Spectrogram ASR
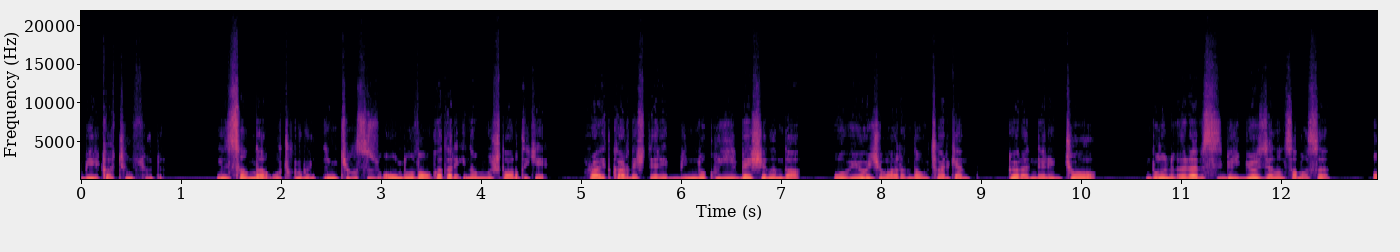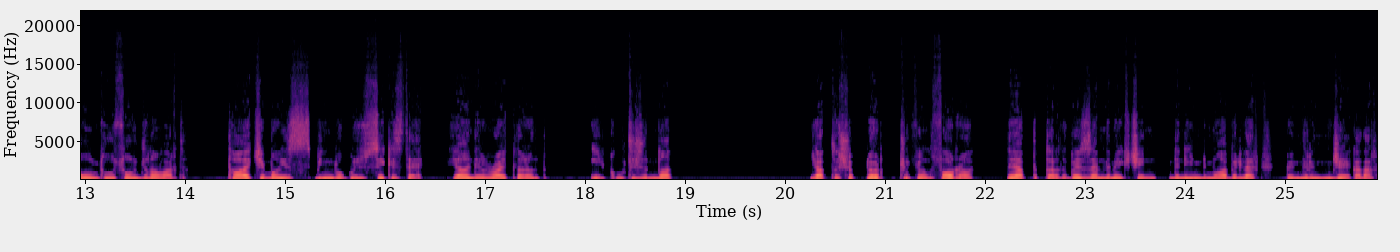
birkaç yıl sürdü. İnsanlar uçmanın imkansız olduğuna o kadar inanmışlardı ki Wright kardeşleri 1905 yılında Ohio civarında uçarken görenlerin çoğu bunun önemsiz bir göz yanılsaması olduğu sonucuna vardı. Ta ki Mayıs 1908'de yani Wright'ların ilk uçuşundan yaklaşık 4,5 yıl sonra ne yaptıklarını gözlemlemek için deneyimli muhabirler gönderilinceye kadar.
